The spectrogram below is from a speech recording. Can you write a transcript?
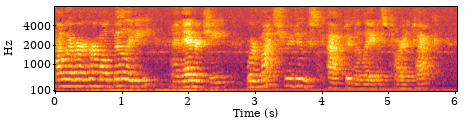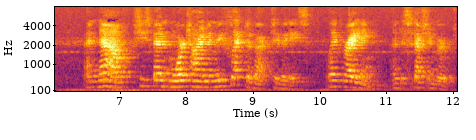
However, her mobility and energy were much reduced after the latest heart attack, and now she spent more time in reflective activities like writing and discussion groups.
